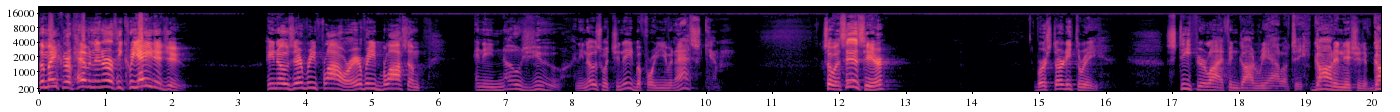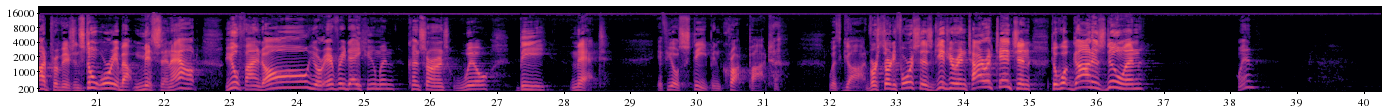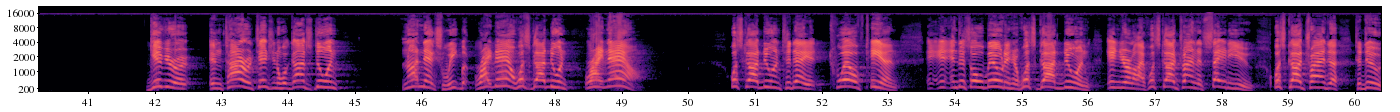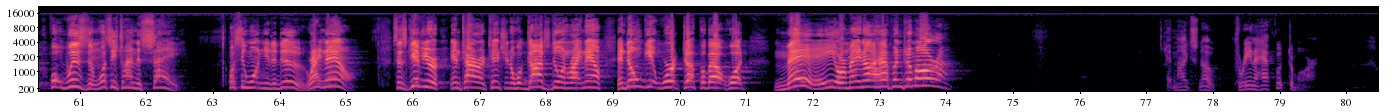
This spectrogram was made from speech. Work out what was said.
the maker of heaven and earth. He created you. He knows every flower, every blossom, and He knows you. And He knows what you need before you even ask Him. So it says here, verse 33 Steep your life in God reality, God initiative, God provisions. Don't worry about missing out. You'll find all your everyday human concerns will be met if you'll steep in crockpot with God. Verse 34 says, Give your entire attention to what God is doing. When? Give your entire attention to what God's doing not next week, but right now. What's God doing right now? What's God doing today at 1210 in, in this old building here? What's God doing in your life? What's God trying to say to you? What's God trying to, to do? What wisdom? What's He trying to say? What's He wanting you to do right now? Says, give your entire attention to what God's doing right now and don't get worked up about what may or may not happen tomorrow. It might snow three and a half foot tomorrow.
